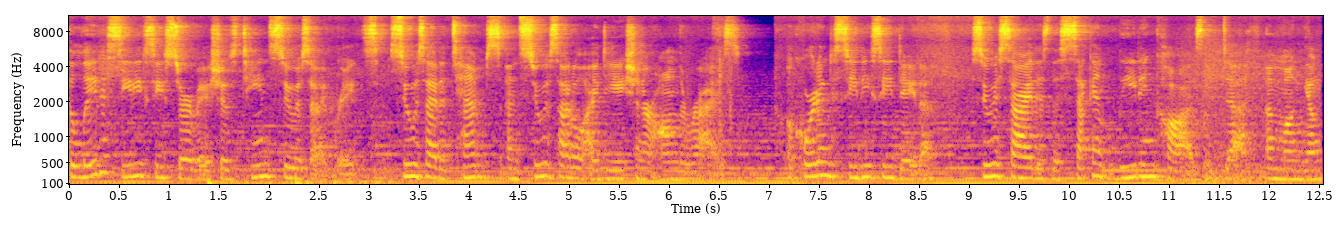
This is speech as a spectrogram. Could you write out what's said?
The latest CDC survey shows teen suicide rates, suicide attempts, and suicidal ideation are on the rise. According to CDC data, suicide is the second leading cause of death among young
